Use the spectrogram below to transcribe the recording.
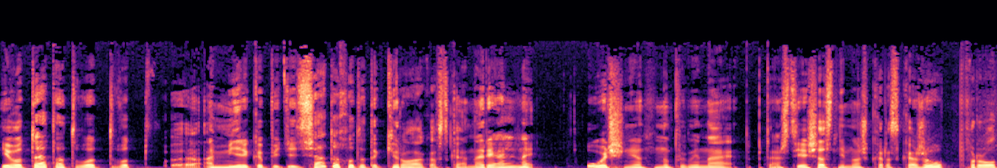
И вот этот вот, вот э, Америка 50-х, вот эта керуаковская, она реально очень это напоминает, потому что я сейчас немножко расскажу про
